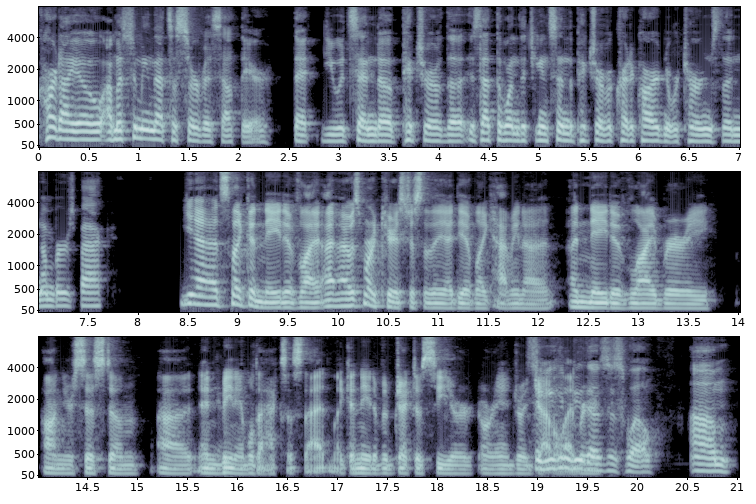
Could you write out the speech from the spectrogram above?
Card.io, I'm assuming that's a service out there that you would send a picture of the, is that the one that you can send the picture of a credit card and it returns the numbers back? Yeah, it's like a native like I, I was more curious just of the idea of like having a, a native library on your system uh, and being able to access that, like a native Objective C or, or Android. So Java you can library. do those as well. Um,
